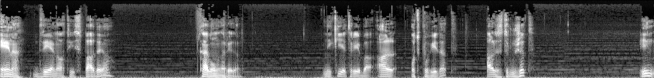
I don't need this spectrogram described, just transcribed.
Ena, dve enoti izpadejo, kaj bomo naredili? Nekje je treba ali odpovedati, ali združiti. In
